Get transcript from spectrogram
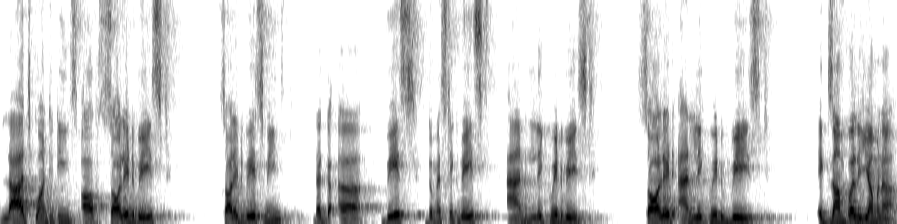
large quantities of solid waste. Solid waste means the uh, waste, domestic waste and liquid waste solid and liquid waste. Example, Yamuna.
